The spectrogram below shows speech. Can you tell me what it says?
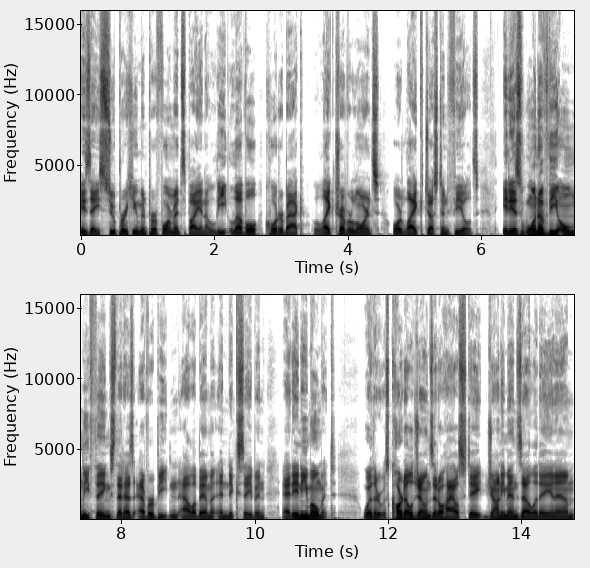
is a superhuman performance by an elite level quarterback like Trevor Lawrence or like Justin Fields. It is one of the only things that has ever beaten Alabama and Nick Saban at any moment. Whether it was Cardale Jones at Ohio State, Johnny Manziel at A&M,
